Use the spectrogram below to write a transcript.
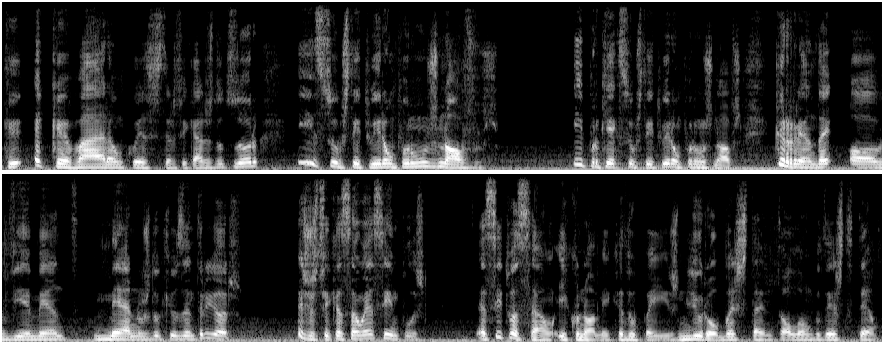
que acabaram com esses certificados do Tesouro e substituíram por uns novos. E porquê é que substituíram por uns novos? Que rendem, obviamente, menos do que os anteriores. A justificação é simples. A situação económica do país melhorou bastante ao longo deste tempo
